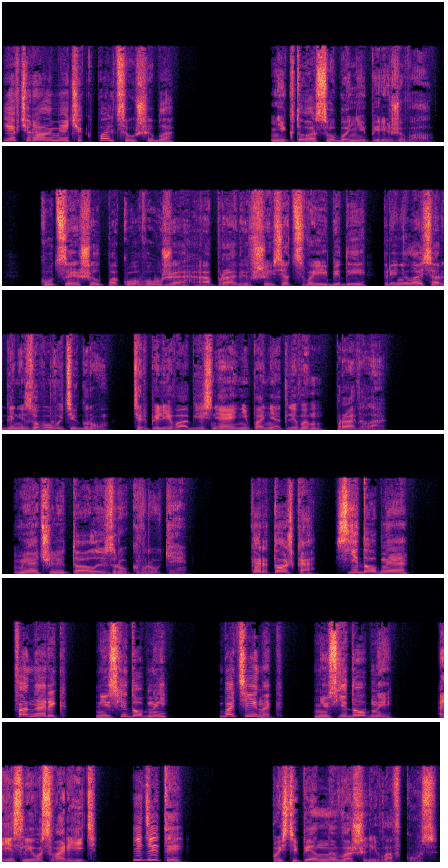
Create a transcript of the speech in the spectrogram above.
«Я вчера мячик пальца ушибла». Никто особо не переживал. Куция Шелпакова, уже оправившись от своей беды, принялась организовывать игру, терпеливо объясняя непонятливым правила. Мяч летал из рук в руки. «Картошка! Съедобная! Фонарик! Несъедобный! Ботинок! Несъедобный! А если его сварить? Иди ты!» Постепенно вошли во вкус.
